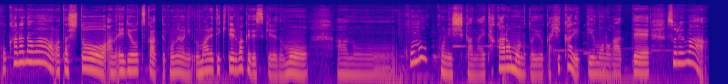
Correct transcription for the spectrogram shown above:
こう体は私とあのエディを使ってこのように生まれてきてるわけですけれども、あの、この子にしかない宝物というか光っていうものがあって、それは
